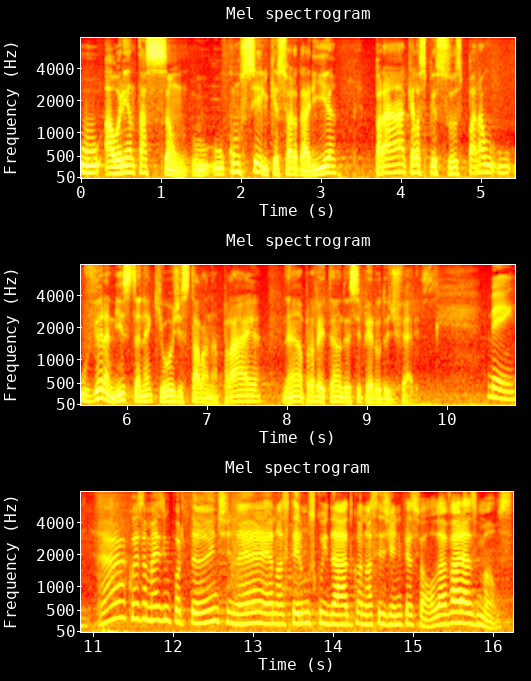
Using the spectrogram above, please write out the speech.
o, a orientação, o, o, conselho que a senhora daria para aquelas pessoas, para o, o, veranista né, que hoje está lá na praia, né, aproveitando esse período de férias? Bem, a coisa mais importante né, é nós termos cuidado com a nossa higiene pessoal, lavar as mãos.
